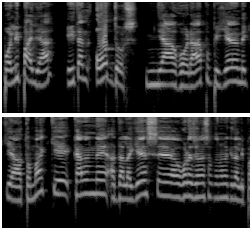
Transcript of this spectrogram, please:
πολύ παλιά ήταν όντως μια αγορά που πηγαίνανε εκεί άτομα και κάνανε ανταλλαγές, ε, αγόραζε ο ένα από τον άλλο κτλ.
